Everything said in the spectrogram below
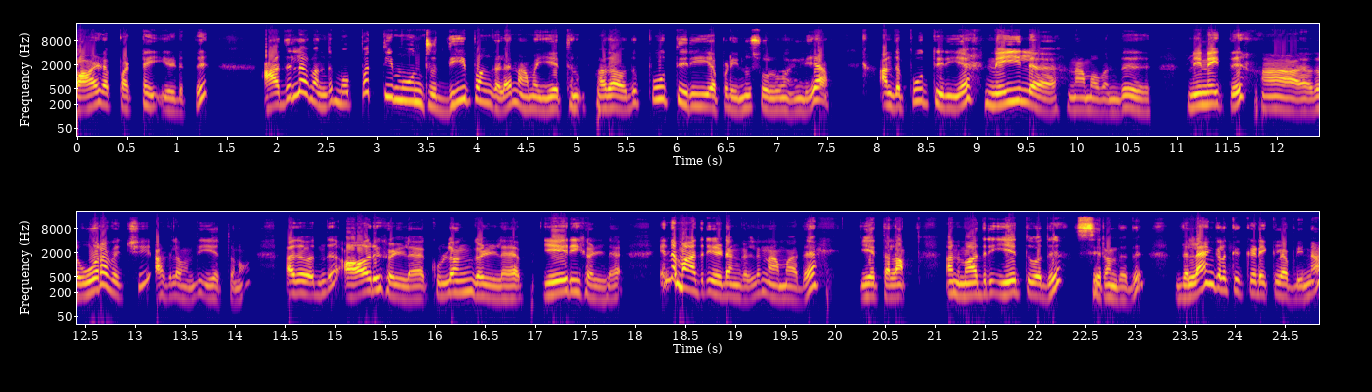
வாழைப்பட்டை எடுத்து அதில் வந்து முப்பத்தி மூன்று தீபங்களை நாம் ஏற்றணும் அதாவது பூத்திரி அப்படின்னு சொல்லுவோம் இல்லையா? அந்த பூத்திரியை நெய்யில் நாம் வந்து நினைத்து அதை ஊற வச்சு அதில் வந்து ஏற்றணும் அதை வந்து ஆறுகளில் குளங்களில் ஏரிகளில் இந்த மாதிரி இடங்களில் நாம் அதை ஏற்றலாம் அந்த மாதிரி ஏற்றுவது சிறந்தது. இதெல்லாம் எங்களுக்கு கிடைக்கல அப்படின்னா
